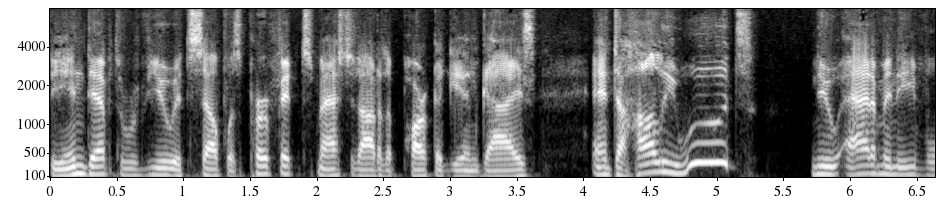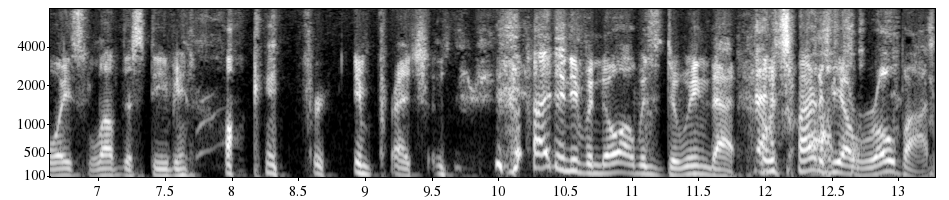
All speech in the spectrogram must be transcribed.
The in depth review itself was perfect, smashed it out of the park again, guys. And to Hollywood's new Adam and Eve voice, love the Stephen Hawking for impression. I didn't even know I was doing that. That's I was trying awful. to be a robot,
